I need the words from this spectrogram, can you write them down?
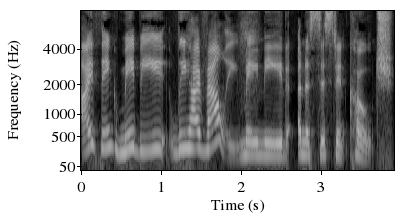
I think maybe Lehigh Valley may need an assistant coach.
